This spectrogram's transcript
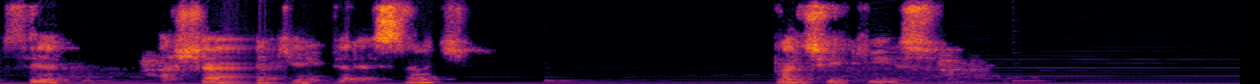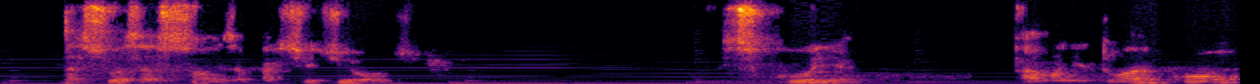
Você achar que é interessante, pratique isso nas suas ações a partir de hoje escolha a Manituan como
